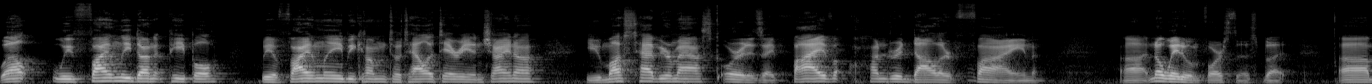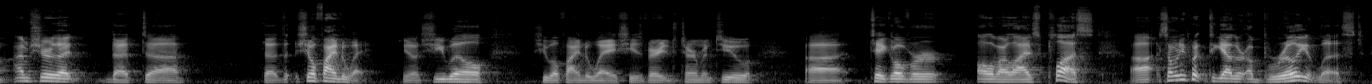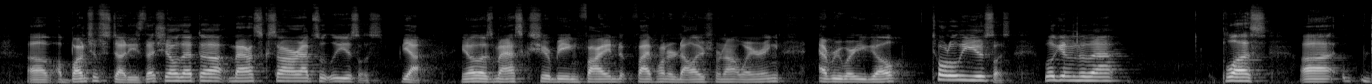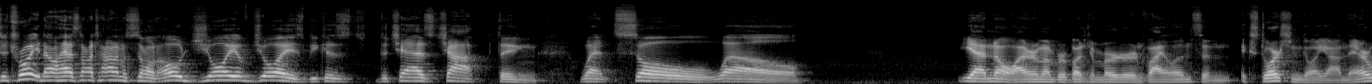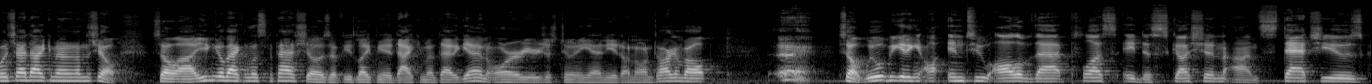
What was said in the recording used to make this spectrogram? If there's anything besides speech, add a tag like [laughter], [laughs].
Well, we've finally done it, people. We have finally become totalitarian China. You must have your mask, or it is a $500 fine. Uh, no way to enforce this, but um, I'm sure that that, uh, that she'll find a way. You know, she will she will find a way. She is very determined to uh, take over all of our lives. Plus, uh, somebody put together a brilliant list a bunch of studies that show that uh, masks are absolutely useless. Yeah, you know those masks you're being fined $500 for not wearing everywhere you go, totally useless. We'll get into that. Plus, uh, Detroit now has an autonomous zone. Oh, joy of joys, because the Chaz Chop thing went so well. Yeah, no, I remember a bunch of murder and violence and extortion going on there, which I documented on the show. So uh, you can go back and listen to past shows if you'd like me to document that again, or you're just tuning in, you don't know what I'm talking about. [clears throat] so we will be getting into all of that, plus a discussion on statues.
